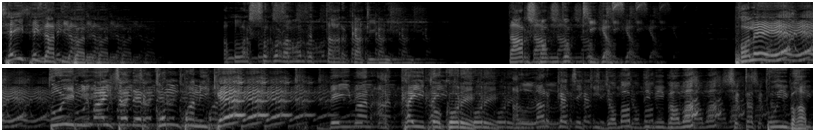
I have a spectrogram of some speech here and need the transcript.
সেই কি জাতি পারে। আল্লাহ শুকর, আমাদের তার কাটিনি। তার সংযোগ ঠিক আছে। ফলে তুই নিমাইশাদের কোম্পানিকে বেঈমান আখ্যায়িত করে আল্লাহর কাছে কি জবাব দিবি বাবা? সেটা তুই ভাব।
